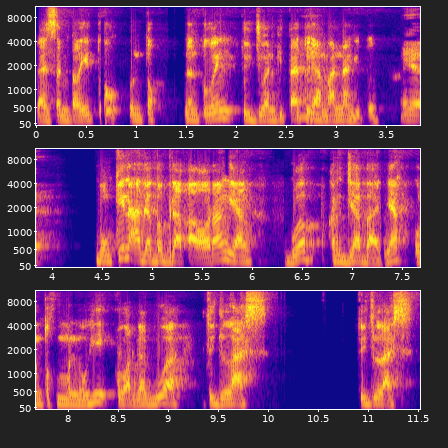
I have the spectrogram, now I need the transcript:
Gak sesimpel itu. Untuk nentuin tujuan kita itu yang mana gitu. Iya. Mungkin ada beberapa orang yang gue kerja banyak untuk memenuhi keluarga gue itu jelas. Itu jelas.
